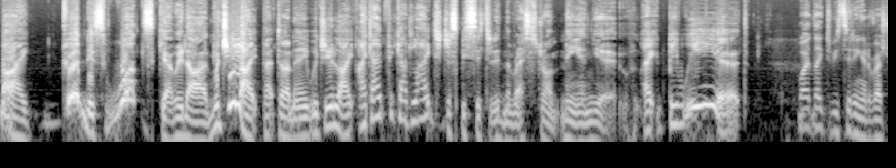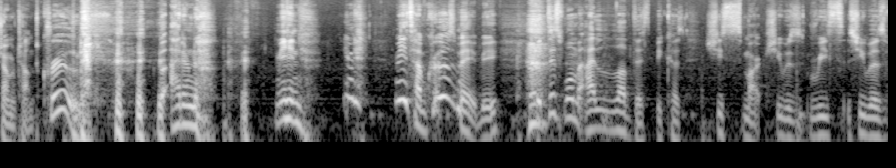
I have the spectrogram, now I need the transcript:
My goodness, what's going on? Would you like that, Donny? Would you like? I don't think I'd like to just be sitting in the restaurant, me and you. Like, it'd be weird. Well, I'd like to be sitting at a restaurant with Tom Cruise, but I don't know. I mean, me Tom Cruise maybe. But this woman, I love this because she's smart. She was re- she was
